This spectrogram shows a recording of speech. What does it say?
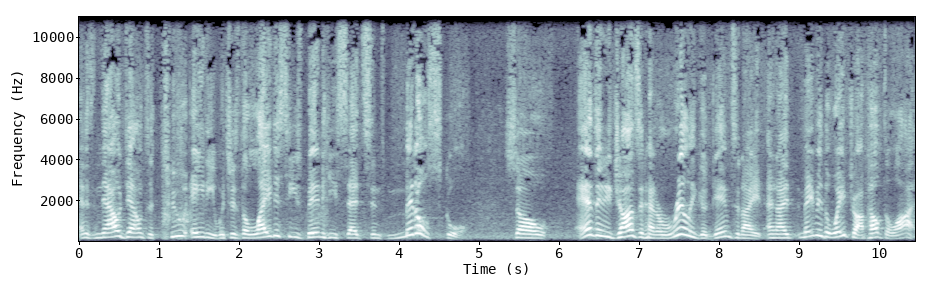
and is now down to 280, which is the lightest he's been, he said, since middle school. So Anthony Johnson had a really good game tonight, and I maybe the weight drop helped a lot.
